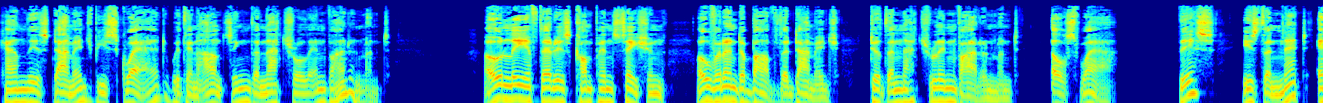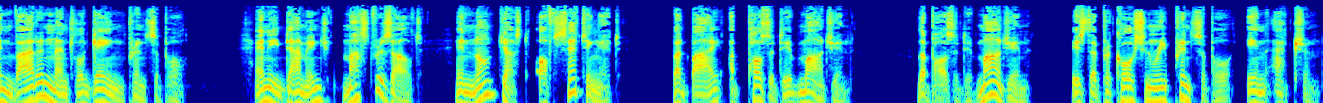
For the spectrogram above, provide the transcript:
Can this damage be squared with enhancing the natural environment? Only if there is compensation over and above the damage to the natural environment elsewhere. This is the net environmental gain principle. Any damage must result in not just offsetting it, but by a positive margin. The positive margin is the precautionary principle in action.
